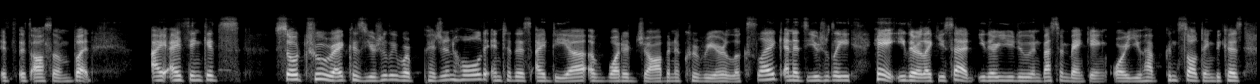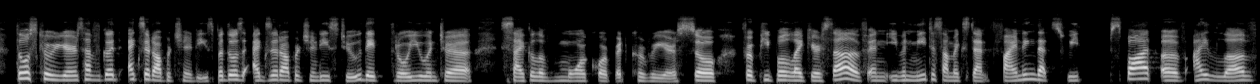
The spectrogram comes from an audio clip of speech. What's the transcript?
It's, it's awesome. But I, I think it's, so true, right? Because usually we're pigeonholed into this idea of what a job and a career looks like. And it's usually, hey, either, like you said, either you do investment banking or you have consulting because those careers have good exit opportunities. But those exit opportunities too, they throw you into a cycle of more corporate careers. So for people like yourself and even me to some extent, finding that sweet spot of I love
